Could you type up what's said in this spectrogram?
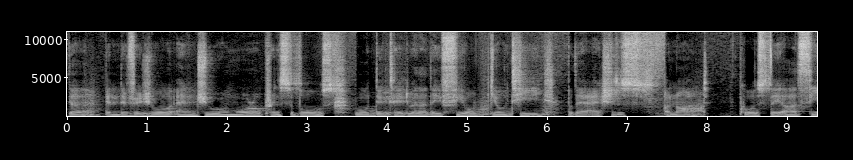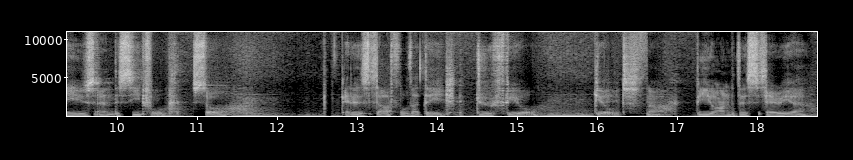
the individual and dual moral principles will dictate whether they feel guilty for their actions or not. Of course, they are thieves and deceitful. So, it is doubtful that they do feel guilt. Now, beyond this area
